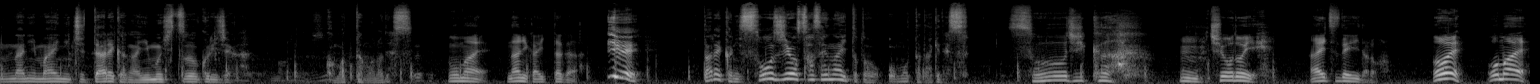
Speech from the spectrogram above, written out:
んなに毎日誰かが医務室送りじゃ困ったものです。お前何か言ったか？いえ誰かに掃除をさせないとと思っただけです。掃除か。うんちょうどいい。あいつでいいだろう。おいお前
